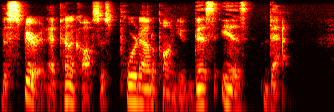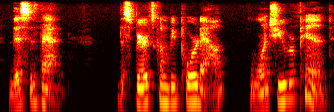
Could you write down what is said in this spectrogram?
The Spirit at Pentecost is poured out upon you. This is that. This is that. The Spirit's going to be poured out once you repent,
